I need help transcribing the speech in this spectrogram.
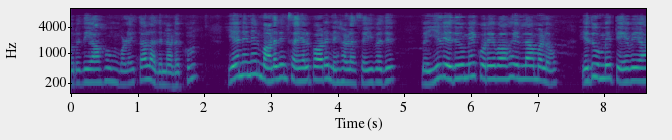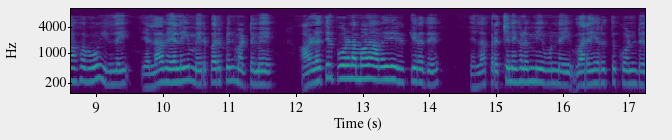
உறுதியாகவும் உழைத்தால் அது நடக்கும். ஏனெனில் மனதின் செயல்பாடு நிகழ செய்வது மெய்யில் எதுவுமே குறைவாக இல்லாமலோ எதுவுமே தேவையாகவோ இல்லை. எல்லா வேலையும் மேற்பரப்பில் மட்டுமே. ஆழத்தில் பூரணமான அமைதி இருக்கிறது. எல்லா பிரச்சனைகளும் நீ உன்னை வரையறுத்து கொண்டு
